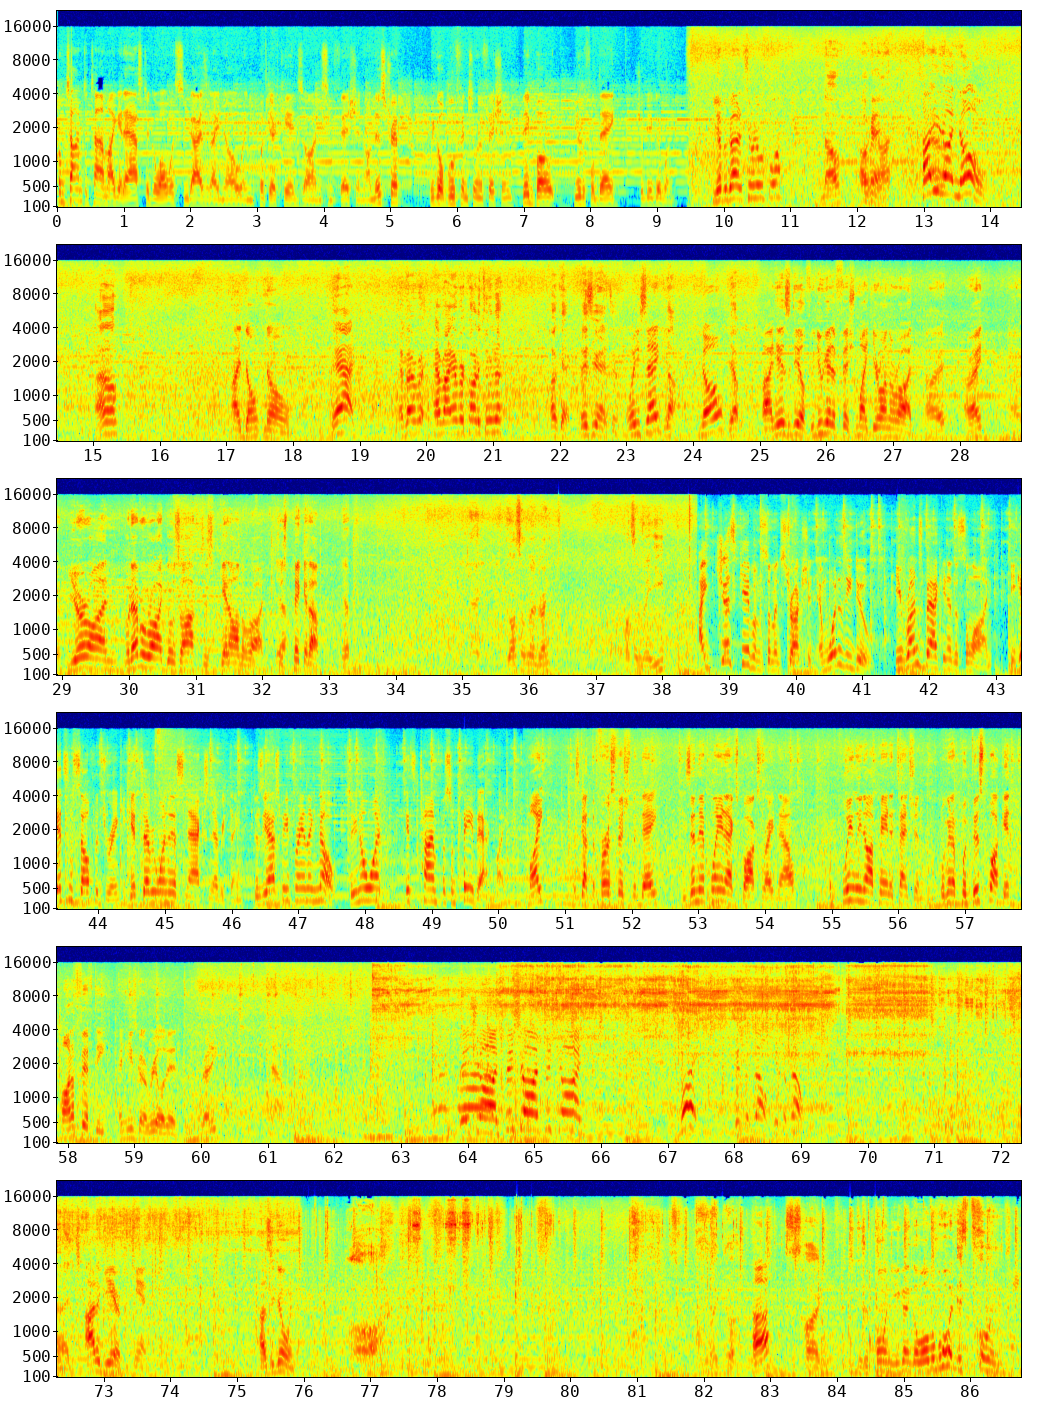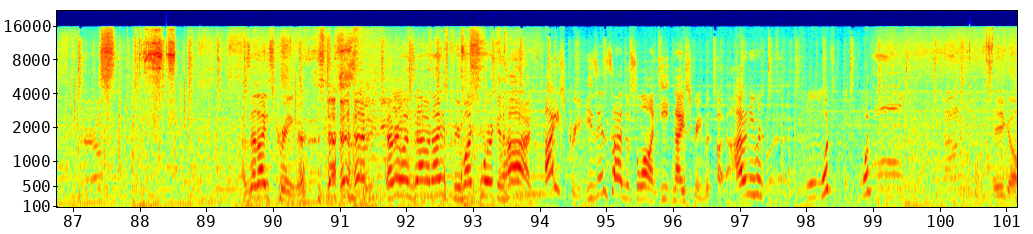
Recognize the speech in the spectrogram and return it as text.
From time to time, I get asked to go out with some guys that I know and put their kids on some fish. And on this trip, we go bluefin tuna fishing. Big boat, beautiful day. Should be a good one. You ever got a tuna before? No. Okay. How do you not know? I don't know. I don't know. Dad, have I ever have I ever caught a tuna? Okay, there's your answer. What do you say? No. No? Yep. All right, here's the deal. If we do get a fish, Mike, you're on the rod. All right. All right? Right. You're on whatever rod goes off, just get on the rod. Just pick it up. Yep. Hey, you want something to drink? Want something to eat? I just give him some instruction, and what does he do? He runs back into the salon, he gets himself a drink, he gets everyone their snacks and everything. Does he ask me for anything? No. So you know what? It's time for some payback, Mike. Mike has got the first fish of the day. He's in there playing Xbox right now, completely not paying attention. We're gonna put this bucket on a 50, and he's gonna reel it in. Ready? Now. Fish on, fish on, fish on! Mike! Get the belt, get the belt. All right, out of gear if you can. How's he doing? Oh my god, Huh? this is hard. Is it pulling you? You gonna go overboard? It's pulling. How's that ice cream? Everyone's having ice cream. Mike's working hard. Ice cream? He's inside the salon eating ice cream. I, I don't even. Uh, What's. What? There you go.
